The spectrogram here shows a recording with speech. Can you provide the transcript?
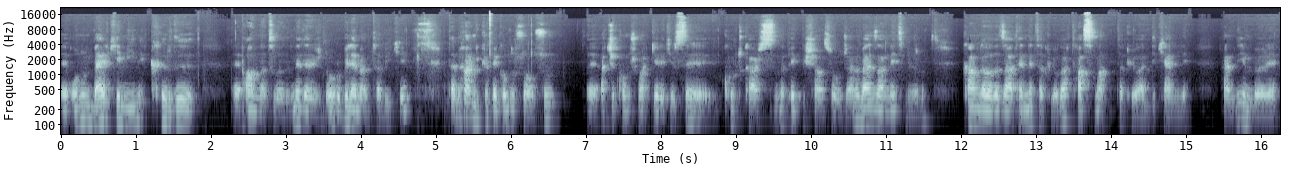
e, onun bel kemiğini kırdığı e, anlatılır. Ne derece doğru bilemem tabii ki. Tabii hangi köpek olursa olsun e, açık konuşmak gerekirse kurt karşısında pek bir şansı olacağını ben zannetmiyorum. Kangala da zaten ne takıyorlar? Tasma takıyorlar dikenli. Yani değil mi böyle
